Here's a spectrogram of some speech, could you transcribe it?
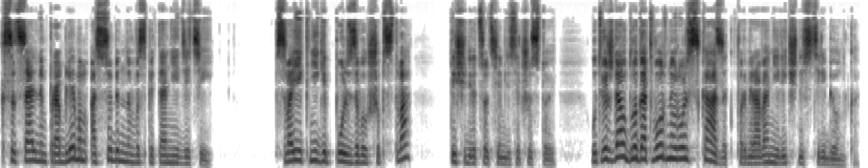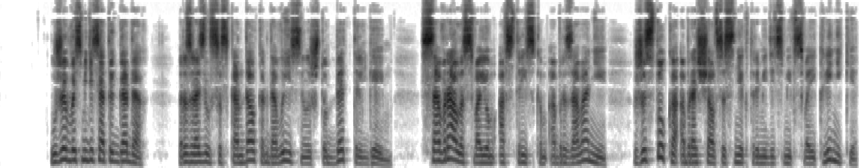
к социальным проблемам, особенно в воспитании детей. В своей книге «Польза волшебства» 1976 утверждал благотворную роль сказок в формировании личности ребенка. Уже в 80-х годах разразился скандал, когда выяснилось, что Беттельгейм соврал о своем австрийском образовании, жестоко обращался с некоторыми детьми в своей клинике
